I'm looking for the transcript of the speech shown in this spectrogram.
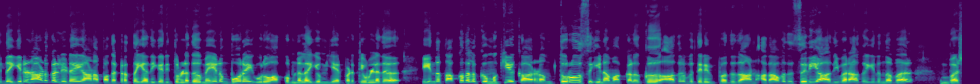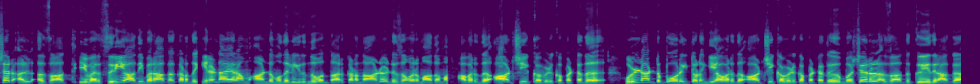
இந்த இரு நாடுகள் இடையேயான பதற்றத்தை அதிகரித்துள்ளது. மேலும் போரை உருவாக்கும் நிலையும் ஏற்படுத்தியுள்ளது. இந்த தாக்குதலுக்கு முக்கிய காரணம் துருஸ் இன மக்களுக்கு ஆதரவு தெரிவிப்பதுதான். அதாவது சிரியா அதிபராக இருந்தவர் பஷர் அல் அசாத் இவர் சிரியா அதிபராக கடந்த இரண்டாயிரம் ஆண்டு முதல் இருந்து வந்தார். கடந்த ஆண்டு டிசம்பர் மாதம் அவரது ஆட்சி கவிழ்க்கப்பட்டது. உள்நாட்டு போரை தொடங்கி அவரது ஆட்சி கவிழ்க்கப்பட்டது. பஷர் அல் அசாத்துக்கு எதிராக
